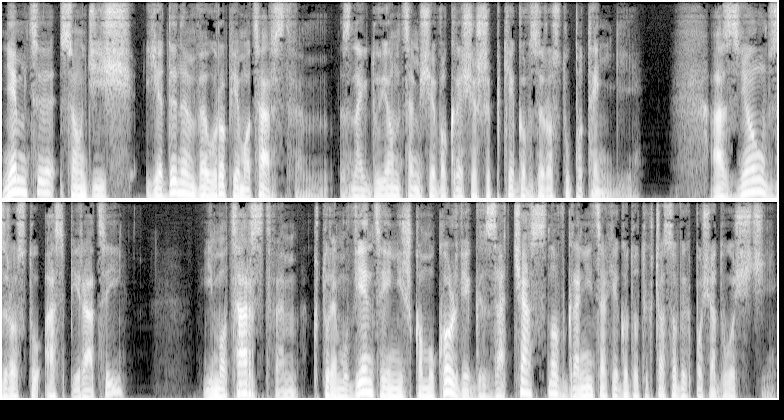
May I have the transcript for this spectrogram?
Niemcy są dziś jedynym w Europie mocarstwem znajdującym się w okresie szybkiego wzrostu potęgi, a z nią wzrostu aspiracji i mocarstwem, któremu więcej niż komukolwiek za ciasno w granicach jego dotychczasowych posiadłości,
